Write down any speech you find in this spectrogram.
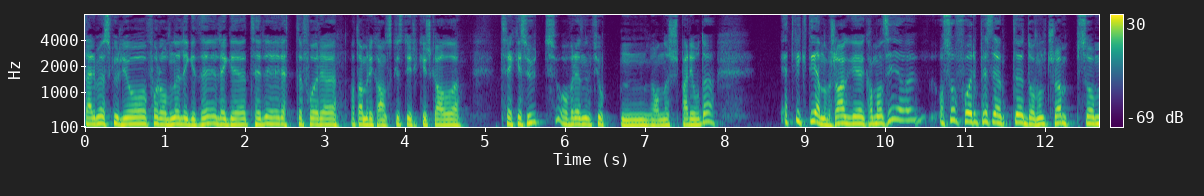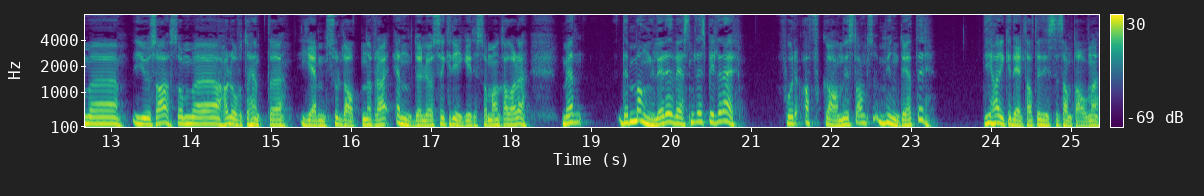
Dermed skulle jo forholdene legge til, rette for at amerikanske styrker skal trekkes ut over en 14-månedersperiode. Et viktig gjennomslag, kan man si, også for president Donald Trump som, i USA, som har lovet å hente hjem soldatene fra endeløse kriger, som han kaller det. Men det mangler et vesentlig spiller her. For Afghanistans myndigheter de har ikke deltatt i disse samtalene.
